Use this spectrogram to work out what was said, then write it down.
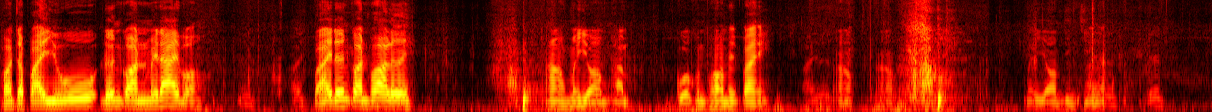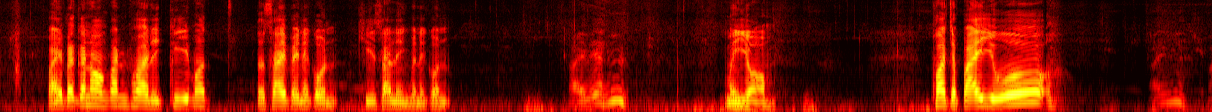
พ่อจะไปอยู่ เดินก่อนไม่ได้บ่ไปเดินก่อนพ่อเลยอ้าวไม่ยอมครับ ลัวคุณพ่อไม่ไปไปเอ้ยเอาเอาไม่ยอมจริงๆอะไปไปกันน้องก่อนพ่อจะขี่มอเตอร์ไซค์ไปในก้นขี่ซาเล้งไปในก้นไปเว้นอื้อไม่ยอม พ่อจะไปอยู่ไปอื้อไป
